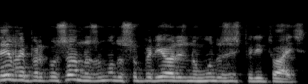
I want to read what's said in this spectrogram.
têm repercussão nos mundos superiores, nos mundos espirituais.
